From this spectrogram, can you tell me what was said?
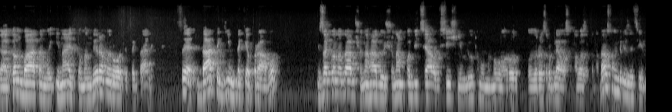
е, комбатами і навіть командирами рот і так далі. Це дати їм таке право законодавчо. Нагадую, що нам обіцяли в січні, в лютому минулого року, коли розроблялося нове законодавство мобілізаційне,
